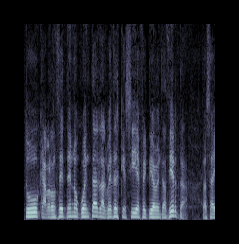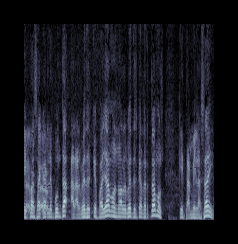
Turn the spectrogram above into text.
Tú, cabroncete, no cuentas las veces que sí efectivamente acierta. Estás ahí Claro, para sacarle claro. punta a las veces que fallamos, no a las veces que acertamos, que también las hay.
